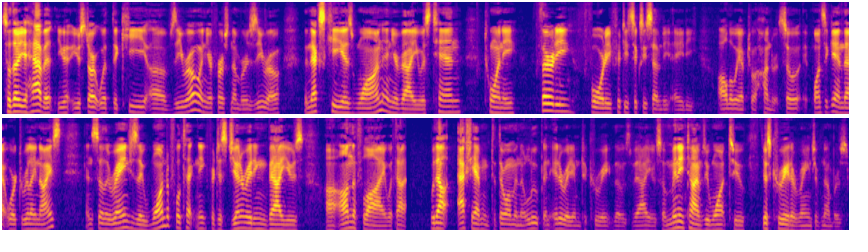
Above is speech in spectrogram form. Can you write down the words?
So there you have it. You, you start with the key of 0 and your first number is 0. The next key is 1 and your value is 10, 20, 30, 40, 50, 60, 70, 80, all the way up to 100. So once again, that worked really nice. And so the range is a wonderful technique for just generating values uh, on the fly without without actually having to throw them in a loop and iterate them to create those values. So many times we want to just create a range of numbers.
